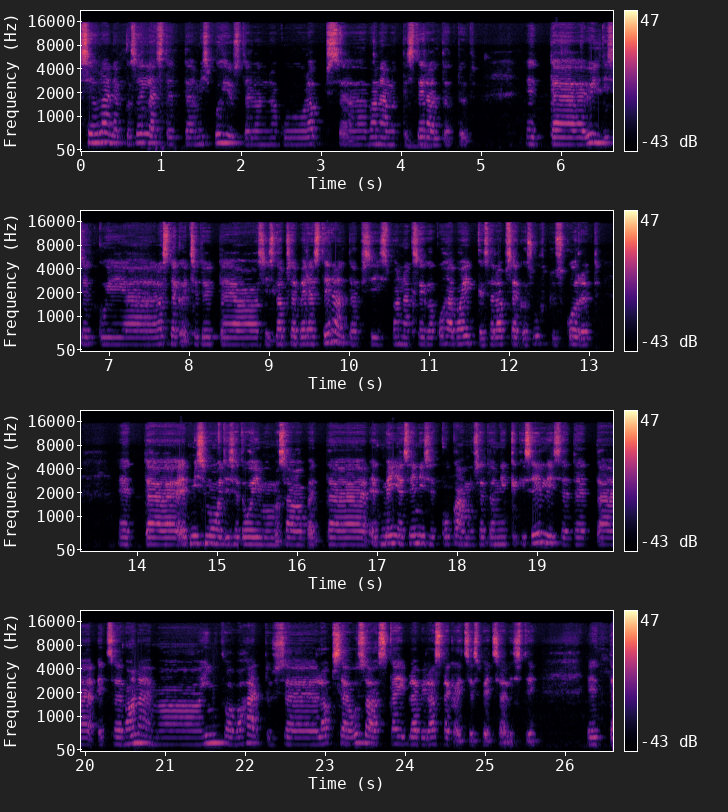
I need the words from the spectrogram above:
see oleneb ka sellest, et mis põhjustel on nagu laps äh, vanematest eraldatud. Et äh, üldiselt, kui äh, lastekaitsetöötaja siis lapse perest eraldab, siis pannakse ka kohe paika see lapsega suhtluskord et, äh, et mismoodi see toimuma saab, et, et meie senised kogemused on ikkagi sellised, et, et see vanema infovahetus lapse osas käib läbi lastekaitsespetsialisti. et,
